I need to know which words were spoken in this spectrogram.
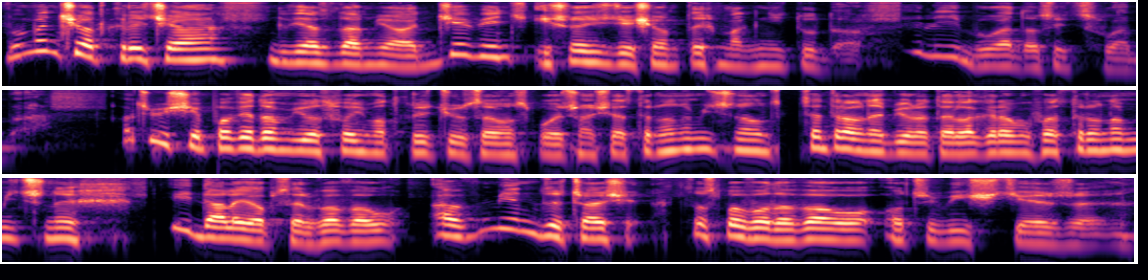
W momencie odkrycia gwiazda miała 9,6 magnitudo, czyli była dosyć słaba. Oczywiście powiadomił o swoim odkryciu całą społeczność astronomiczną, Centralne Biuro Telegramów Astronomicznych i dalej obserwował, a w międzyczasie, co spowodowało oczywiście, że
